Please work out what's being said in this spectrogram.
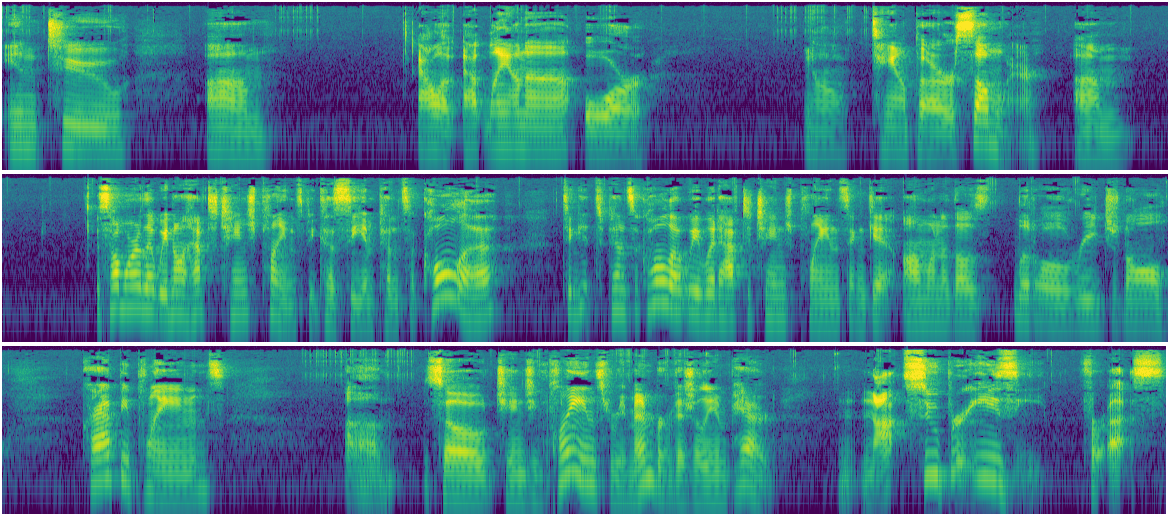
into um, Atlanta or you know Tampa or somewhere, um, somewhere that we don't have to change planes because see in Pensacola, to get to Pensacola we would have to change planes and get on one of those little regional crappy planes. Um, so changing planes, remember visually impaired, not super easy for us,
